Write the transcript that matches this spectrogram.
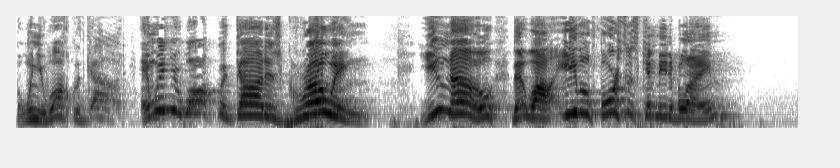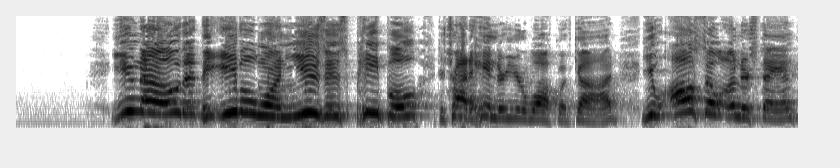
But when you walk with God, and when your walk with God is growing, you know that while evil forces can be to blame, you know that the evil one uses people to try to hinder your walk with God. You also understand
